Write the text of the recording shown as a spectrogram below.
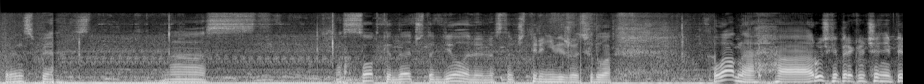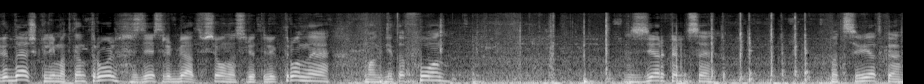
В принципе, на, с- на сотке, да, что-то делали, или 104, не вижу отсюда. Ладно, а, ручка переключения передач, климат-контроль. Здесь, ребят, все у нас идет электронное, магнитофон, зеркальце, подсветка.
